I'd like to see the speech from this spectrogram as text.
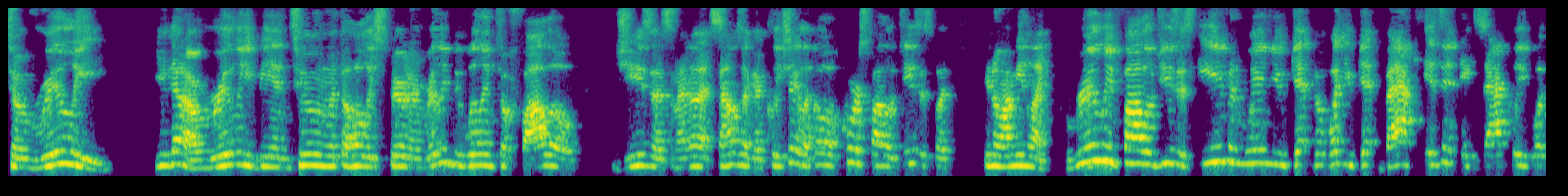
to really, you gotta really be in tune with the Holy Spirit and really be willing to follow Jesus. And I know that sounds like a cliche, like, oh, of course, follow Jesus, but you know, I mean, like really follow Jesus, even when you get what you get back isn't exactly what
